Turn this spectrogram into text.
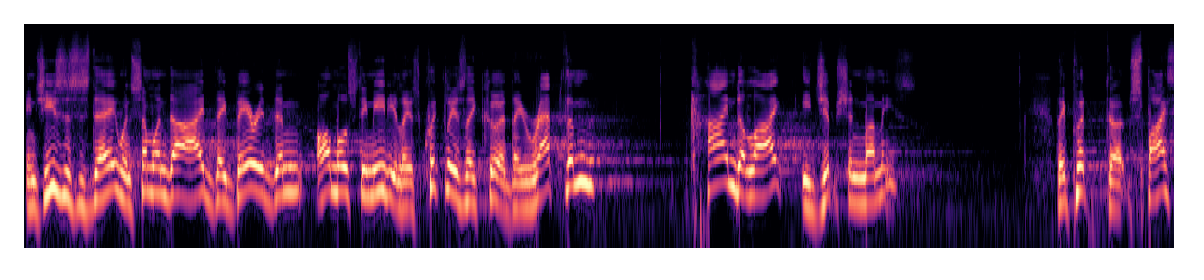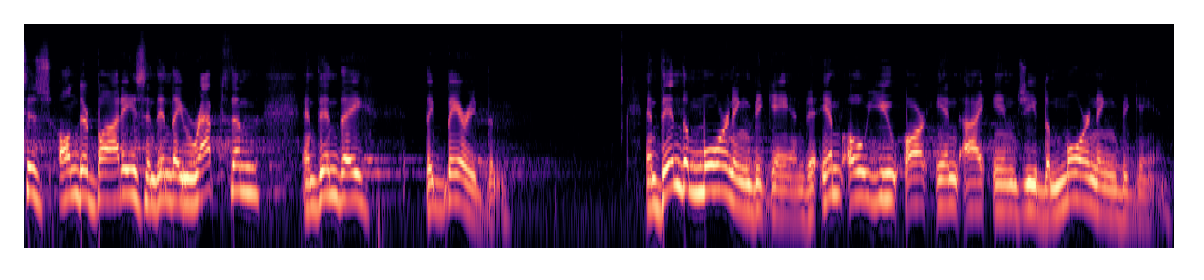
in Jesus' day, when someone died, they buried them almost immediately, as quickly as they could. They wrapped them kind of like Egyptian mummies. They put uh, spices on their bodies and then they wrapped them and then they, they buried them. And then the mourning began, the M O U R N I N G, the mourning began.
